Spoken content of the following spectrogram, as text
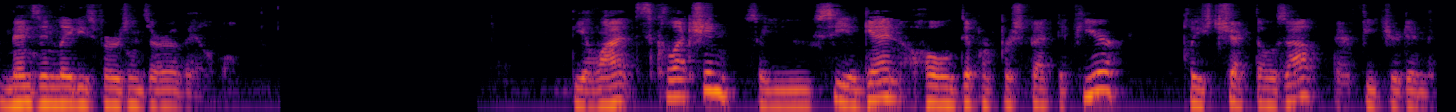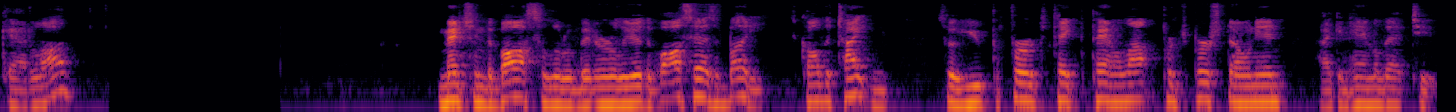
men's and ladies versions are available. The Alliance Collection. So you see again a whole different perspective here. Please check those out. They're featured in the catalog. Mentioned the Boss a little bit earlier. The Boss has a buddy. It's called the Titan. So you prefer to take the panel out, put your birthstone in. I can handle that too.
